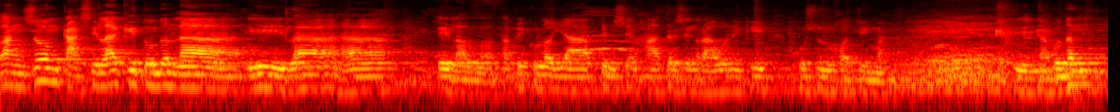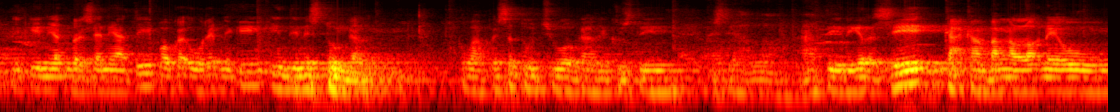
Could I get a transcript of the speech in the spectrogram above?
langsung kasih lagi tuntun la ilaha illallah. Tapi kula yakin sing hadir sing rawuh iki husnul khotimah. Jadi ngapunten iki niat berseni hati pokoknya urip niki intine setunggal. Kuwabe setuju kali Gusti Gusti Allah. Hati ini resik gak gampang ngelok neu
